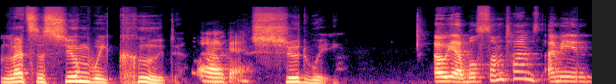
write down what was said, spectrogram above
let's assume we could. Oh, okay. Should we? Oh yeah. Well, sometimes I mean,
